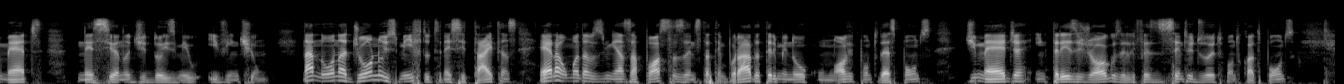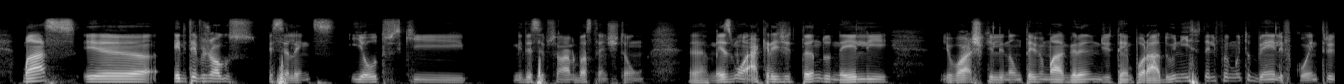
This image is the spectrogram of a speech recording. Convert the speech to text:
Matt nesse ano de 2021. Na nona, Jono Smith do Tennessee Titans era uma das minhas apostas antes da temporada, terminou com 9.10 pontos de média em 13 jogos, ele fez 118.4 pontos, mas eh, ele teve jogos excelentes e outros que me decepcionaram bastante. Então, eh, mesmo acreditando nele, eu acho que ele não teve uma grande temporada. O início dele foi muito bem, ele ficou entre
